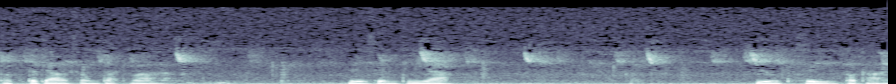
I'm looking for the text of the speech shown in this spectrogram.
พระพุทธเจ้าทรงตรัสว่า มีสิ่งที่ยาก อยู่สี่ประการ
